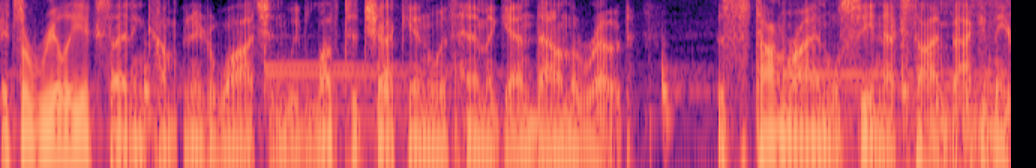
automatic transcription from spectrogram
It's a really exciting company to watch, and we'd love to check in with him again down the road. This is Tom Ryan. We'll see you next time back in the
